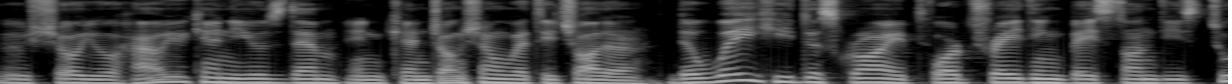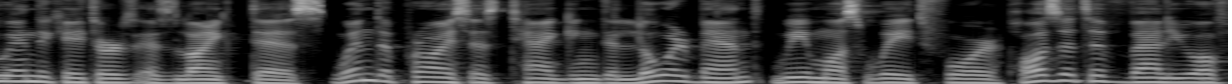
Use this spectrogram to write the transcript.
to show you how you can use them in conjunction with each other. The way he described for trading based on these two indicators is like this. When the price is tagging the lower band, we must wait for positive value of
